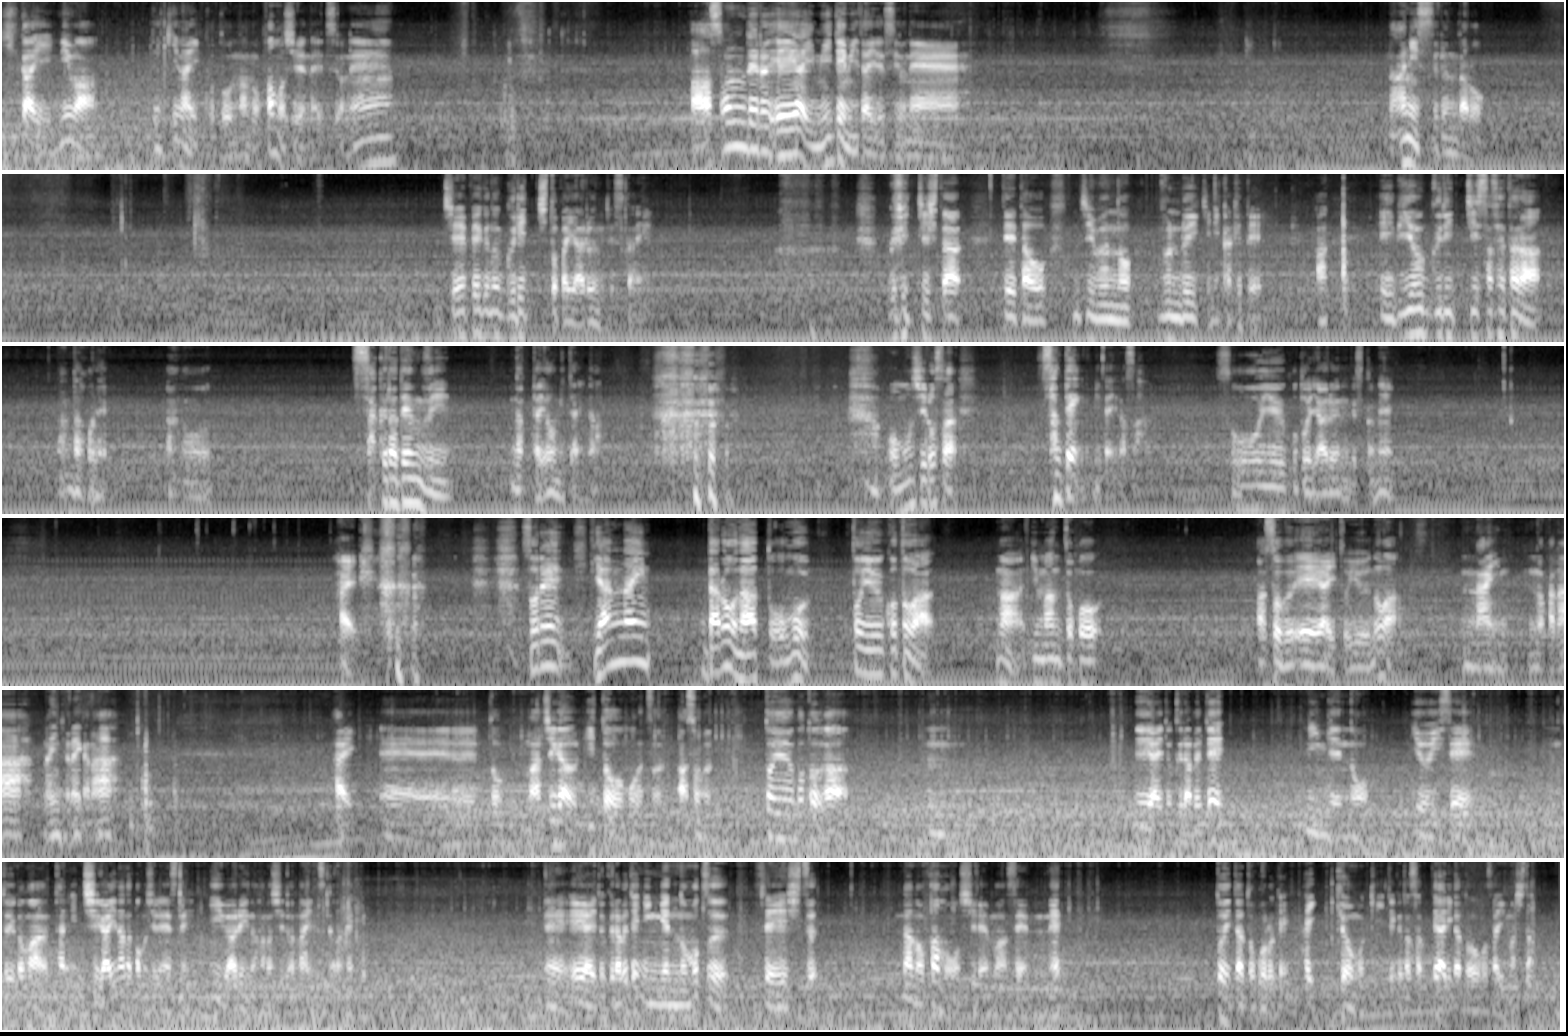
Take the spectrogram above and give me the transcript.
機械にはできないことなのかもしれないですよね遊んでる AI 見てみたいですよね。何するんだろう。JPEG のグリッチとかやるんですかね。グリッチしたデータを自分の分類器にかけて、あ、エビをグリッチさせたら、なんだこれ、あの、桜伝部になったよ、みたいな。面白さ3点みたいなさ。そういうことやるんですかね。はい。それ、やんないだろうなと思うということは、まあ今んとこ遊ぶ AI というのはないのかなないんじゃないかなはい。えー、っと、間違う意図を持つ遊ぶということが、うん、AI と比べて人間の優位性というかまあ単に違いなのかもしれないですね。いい悪いの話ではないですからね、え、AI と比べて人間の持つ性質なのかもしれませんね。といったところではい今日も聞いてくださってありがとうございました。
